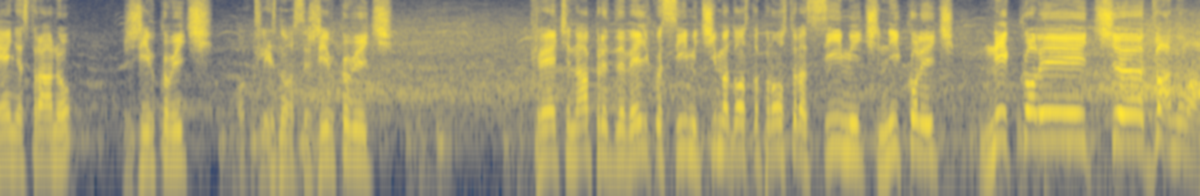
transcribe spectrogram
Menja stranu. Živković. Okliznuo se Živković. Kreće napred Veljko Simić. Ima dosta prostora. Simić, Nikolić. Nikolić! 2-0.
